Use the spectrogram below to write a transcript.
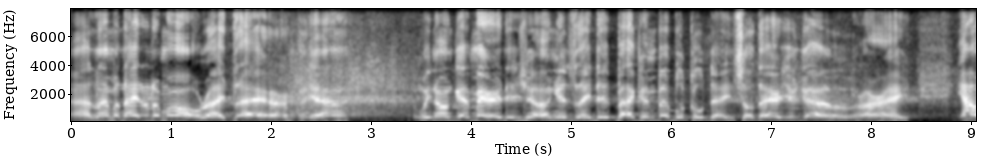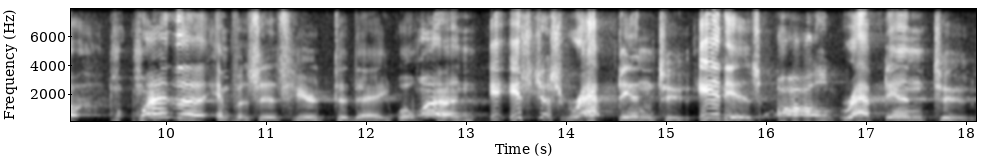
I eliminated them all right there. Yeah. We don't get married as young as they did back in biblical days. So there you go. All right. Now, why the emphasis here today? Well, one, it's just wrapped into, it is all wrapped into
